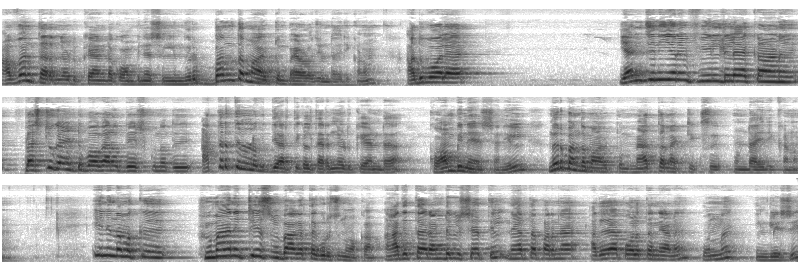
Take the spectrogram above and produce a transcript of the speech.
അവൻ തിരഞ്ഞെടുക്കേണ്ട കോമ്പിനേഷനിൽ നിർബന്ധമായിട്ടും ബയോളജി ഉണ്ടായിരിക്കണം. അതുപോലെ എൻജിനീയറിംഗ് ഫീൽഡിലേക്കാണ് പ്ലസ് ടു കഴിഞ്ഞിട്ട് പോകാൻ ഉദ്ദേശിക്കുന്നത് അത്തരത്തിലുള്ള വിദ്യാർത്ഥികൾ തിരഞ്ഞെടുക്കേണ്ട കോമ്പിനേഷനിൽ നിർബന്ധമായിട്ടും മാത്തമാറ്റിക്സ് ഉണ്ടായിരിക്കണം. ഇനി നമുക്ക് ഹ്യൂമാനിറ്റീസ് വിഭാഗത്തെക്കുറിച്ച് നോക്കാം. ആദ്യത്തെ രണ്ട് വിഷയത്തിൽ നേരത്തെ പറഞ്ഞ അതേപോലെ തന്നെയാണ്. ഒന്ന് ഇംഗ്ലീഷ്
